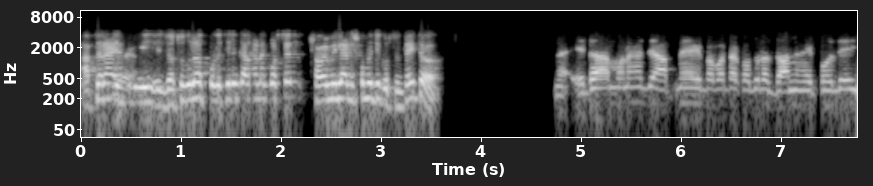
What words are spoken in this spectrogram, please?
আপনারা যতগুলো পলিথিন কারখানা করছেন সবাই মিলে একটা সমিতি করছেন তাই তো? না এটা মনে হয় যে আপনি এই ব্যাপারটা কতটা জানেন এই এই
